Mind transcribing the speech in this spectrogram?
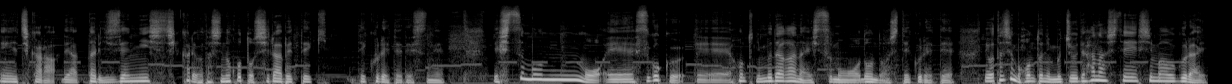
え力であったり、事前にしっかり私のことを調べてきててくれてですね、で質問も、えー、すごく、えー、本当に無駄がない質問をどんどんしてくれて、で私も本当に夢中で話してしまうぐらい、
